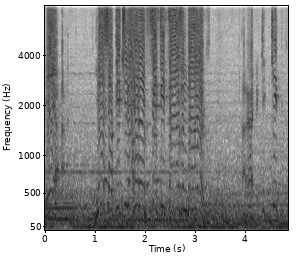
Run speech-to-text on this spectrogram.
Yeah. Yes, I'll get you the hundred fifty thousand dollars. Don't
